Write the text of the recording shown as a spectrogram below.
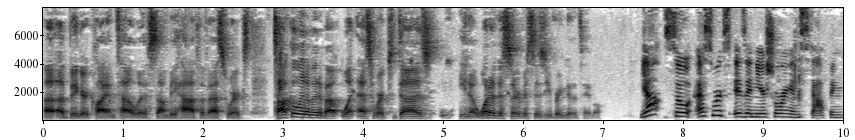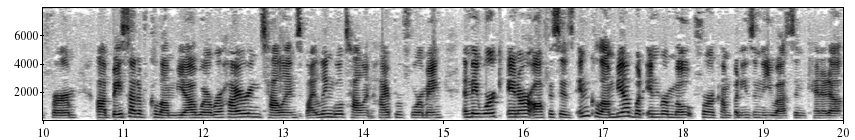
a, a bigger clientele list on behalf of Sworkz. Talk a little bit about what Sworkz does. You know, what are the services you bring to the table? Yeah, so Sworkz is a nearshoring and staffing firm uh, based out of Colombia, where we're hiring talents, bilingual talent, high performing, and they work in our offices in Colombia, but in remote for companies in the U.S. and Canada,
